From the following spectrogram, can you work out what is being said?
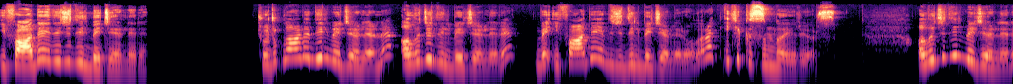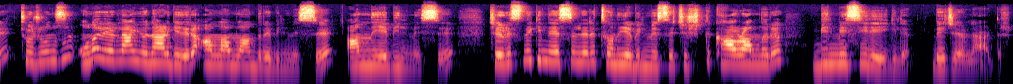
İfade edici dil becerileri. Çocuklarda dil becerilerini alıcı dil becerileri ve ifade edici dil becerileri olarak iki kısımda ayırıyoruz. Alıcı dil becerileri çocuğunuzun ona verilen yönergeleri anlamlandırabilmesi, anlayabilmesi, çevresindeki nesneleri tanıyabilmesi, çeşitli kavramları bilmesiyle ilgili becerilerdir.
